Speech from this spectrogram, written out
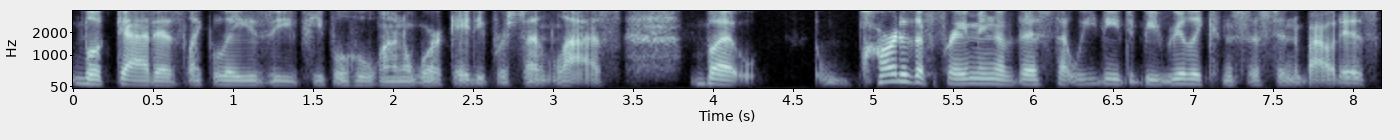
looked at as like lazy people who want to work 80% less. But part of the framing of this that we need to be really consistent about is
